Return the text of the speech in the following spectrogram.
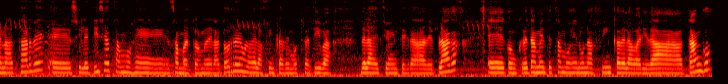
Buenas tardes, eh, soy Leticia, estamos en San Bartolomé de la Torre, una de las fincas demostrativas de la gestión integrada de plagas. Eh, concretamente estamos en una finca de la variedad tango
